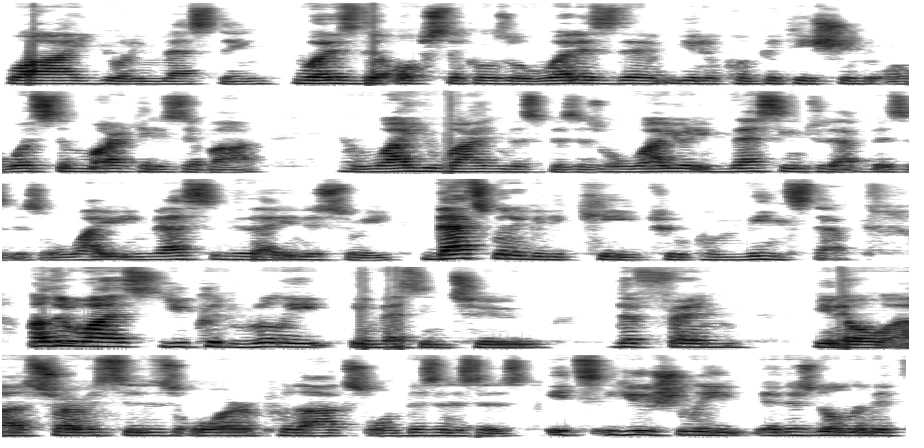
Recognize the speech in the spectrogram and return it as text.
why you're investing, what is the obstacles or what is the you know competition or what's the market is about and why you're buying this business or why you're investing into that business or why you invest into that industry, that's going to be the key to convince them. Otherwise, you could really invest into different you know uh, services or products or businesses it's usually there's no limit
